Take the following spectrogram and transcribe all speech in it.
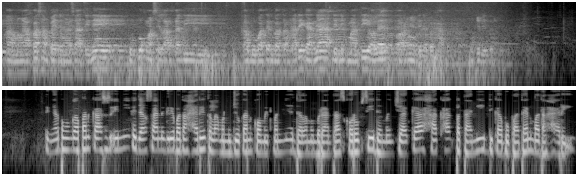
eh, mengapa sampai dengan saat ini pupuk masih langka di Kabupaten Batanghari karena dinikmati oleh orang yang tidak berhak. Dengan pengungkapan kasus ini, Kejaksaan Negeri Batanghari telah menunjukkan komitmennya dalam memberantas korupsi dan menjaga hak-hak petani di Kabupaten Batanghari.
